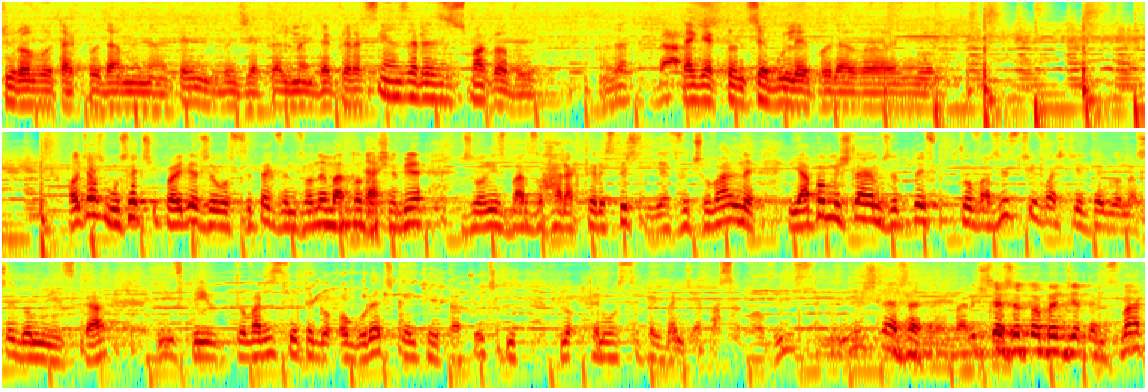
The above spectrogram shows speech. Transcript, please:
surowo tak podamy na ten, będzie jako element dekoracyjny, a zaraz smakowy. Prawda? Tak jak tą cebulę podawała. Chociaż muszę Ci powiedzieć, że łoscypek wędzony ma to Tak. do siebie, że on jest bardzo charakterystyczny, jest wyczuwalny. Ja pomyślałem, że tutaj w towarzystwie właśnie tego naszego mięska i w tej w towarzystwie tego ogóreczka i tej papryczki, no ten łoscypek będzie pasował. Myślę, że, myślę, że to będzie ten smak.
